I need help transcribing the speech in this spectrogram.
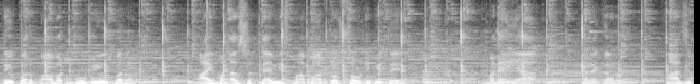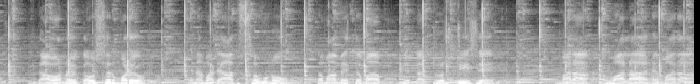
ધરતી ઉપર, પાવન ભૂમિ ઉપર. આય મના સત્યાવીસમાં પાટોત્સવ નિમિત્તે મને અહીંયા ખરેખર આજ ગાવાનો એક અવસર મળ્યો. એના માટે આપ સૌનો તમામે તમામ જેટલા ટ્રસ્ટી છે, મારા વાલા અને મારા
